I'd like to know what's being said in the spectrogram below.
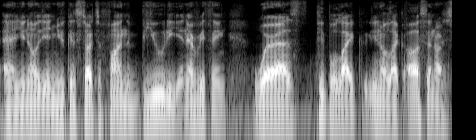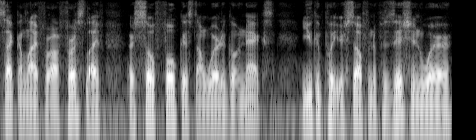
and you know and you can start to find the beauty in everything whereas people like you know like us in our second life or our first life are so focused on where to go next you can put yourself in a position where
